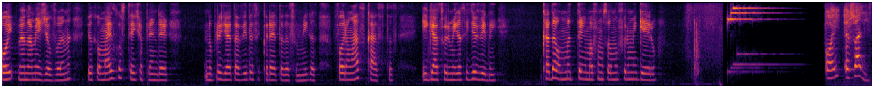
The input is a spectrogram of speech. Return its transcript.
Oi, meu nome é Giovana e o que eu mais gostei de aprender no projeto A Vida Secreta das Formigas foram as castas e que as formigas se dividem. Cada uma tem uma função no formigueiro. Oi, eu sou a Alice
